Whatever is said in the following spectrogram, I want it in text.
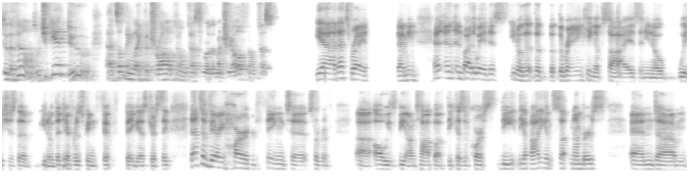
to the films, which you can't do at something like the Toronto Film Festival or the Montreal Film Festival. Yeah, that's right. I mean, and, and, and by the way, this you know the, the the ranking of size and you know which is the you know the difference between fifth biggest or sixth. That's a very hard thing to sort of uh, always be on top of because, of course, the the audience numbers and um,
